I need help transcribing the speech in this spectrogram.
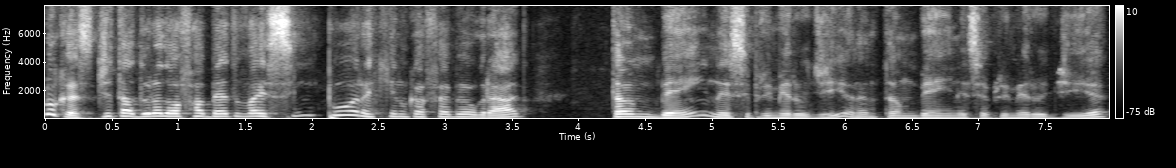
Lucas, ditadura do alfabeto vai se impor aqui no Café Belgrado, também nesse primeiro dia, né? Também nesse primeiro dia.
